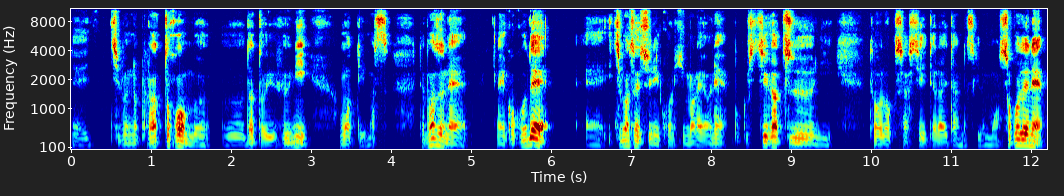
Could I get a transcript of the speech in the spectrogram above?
えー自分のプラットフォームだというふうに思っています。で、まずね、えここで、え一番最初にこのヒマラヤをね、僕7月に登録させていただいたんですけども、そこでね、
